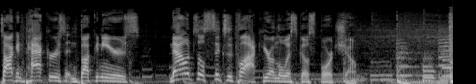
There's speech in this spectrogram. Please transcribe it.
talking Packers and Buccaneers now until 6 o'clock here on the Wisco Sports Show.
